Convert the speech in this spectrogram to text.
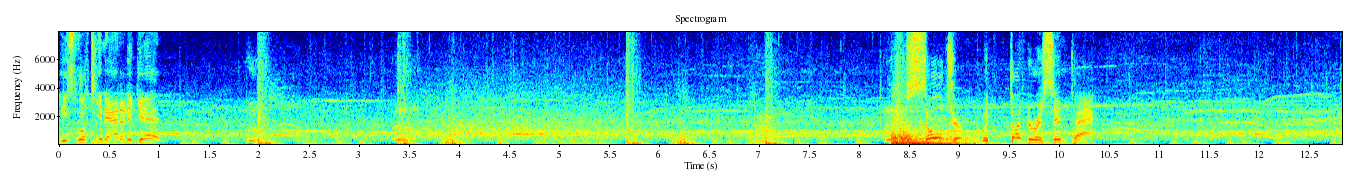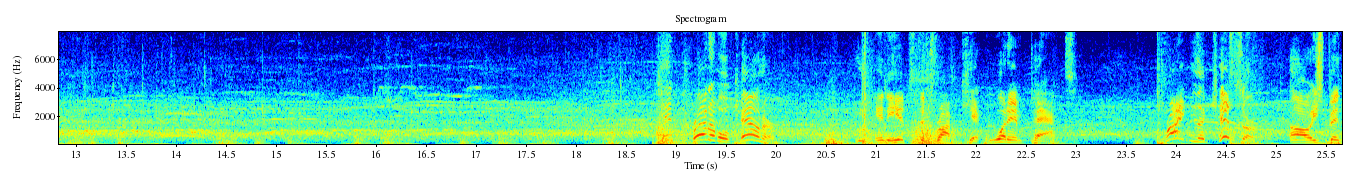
He's looking at it again. With thunderous impact. Incredible counter! And he hits the drop kick. What impact. Right in the kisser! Oh, he's been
